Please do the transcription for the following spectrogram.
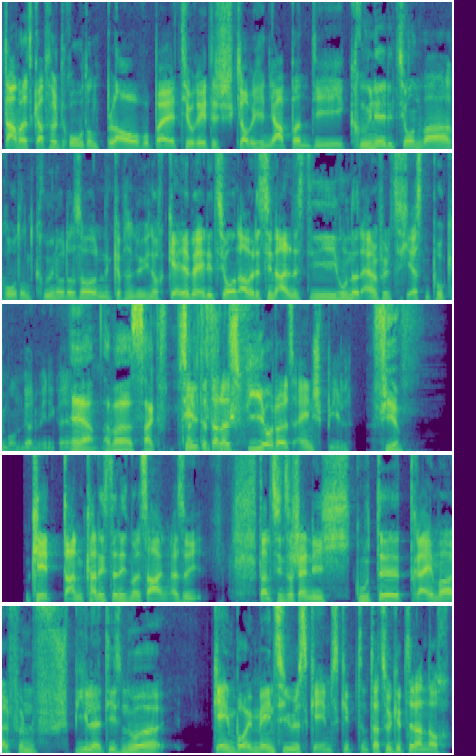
damals gab es halt Rot und Blau, wobei theoretisch, glaube ich, in Japan die grüne Edition war, Rot und Grün oder so. Und dann gab es natürlich noch gelbe Edition, aber das sind alles die 151 ersten Pokémon, mehr oder weniger. Ja, ja, aber sag. sag Zählt das dann als vier oder als ein Spiel? Vier. Okay, dann kann ich es da nicht mal sagen. Also, dann sind es wahrscheinlich gute drei mal fünf Spiele, die es nur Game Boy Main Series Games gibt. Und dazu gibt es ja dann noch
